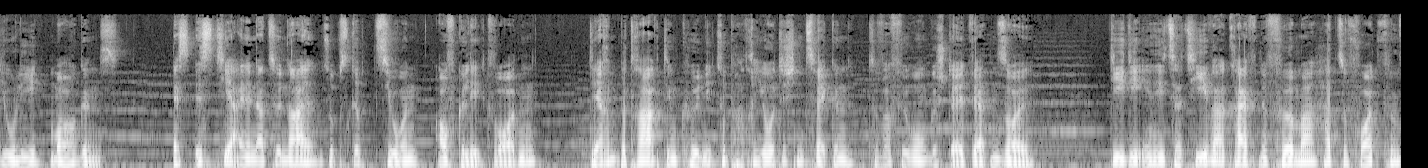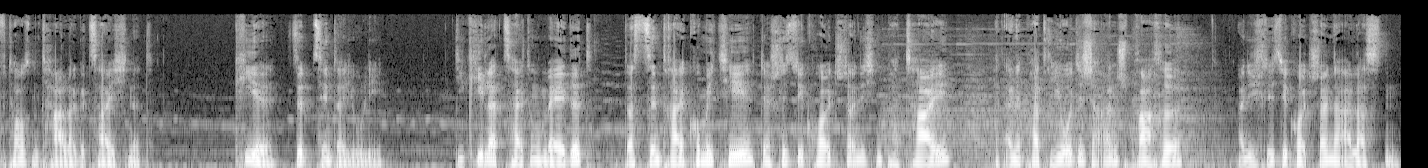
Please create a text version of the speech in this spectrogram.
Juli morgens. Es ist hier eine Nationalsubskription aufgelegt worden, deren Betrag dem König zu patriotischen Zwecken zur Verfügung gestellt werden soll. Die die Initiative ergreifende Firma hat sofort 5000 Taler gezeichnet. Kiel, 17. Juli. Die Kieler Zeitung meldet das Zentralkomitee der Schleswig-Holsteinischen Partei hat eine patriotische Ansprache an die Schleswig-Holsteiner erlassen.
